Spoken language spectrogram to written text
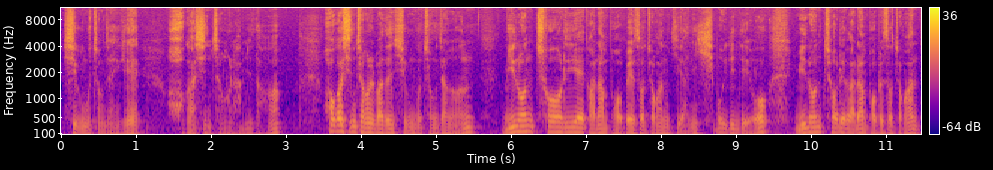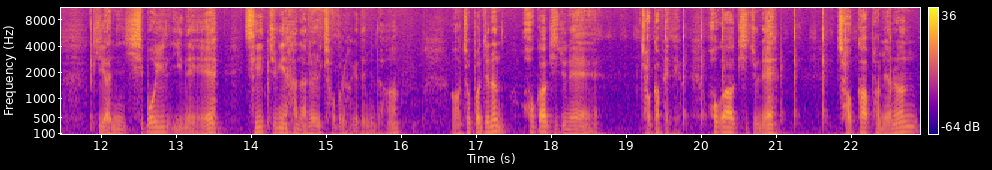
시군구청장에게 허가 신청을 합니다. 허가 신청을 받은 시군구청장은 민원 처리에 관한 법에서 정한 기한이 15일인데요. 민원 처리에 관한 법에서 정한 기한인 15일 이내에 셋 중에 하나를 처분하게 됩니다. 어, 첫 번째는 허가 기준에 적합해야 돼요. 허가 기준에 적합하면은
